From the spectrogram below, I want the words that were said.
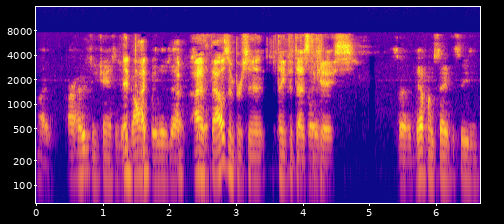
Like our hosting chances are it, gone I, if we lose that. I, I, a thousand percent think that that's so, the case. So definitely save the season.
